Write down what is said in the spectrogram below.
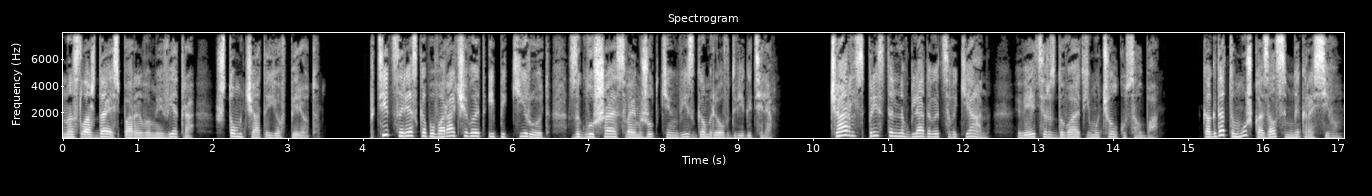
наслаждаясь порывами ветра, что мчат ее вперед. Птица резко поворачивает и пикирует, заглушая своим жутким визгом рев двигателя. Чарльз пристально вглядывается в океан, ветер сдувает ему челку со лба. Когда-то муж казался мне красивым.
